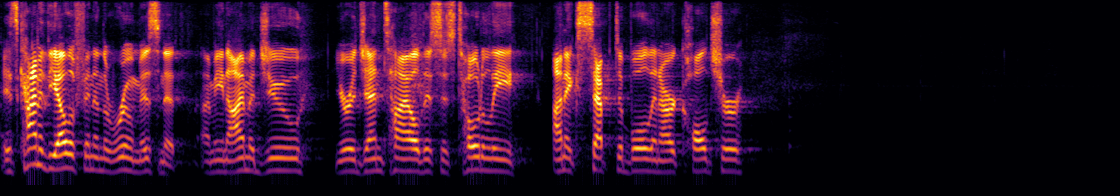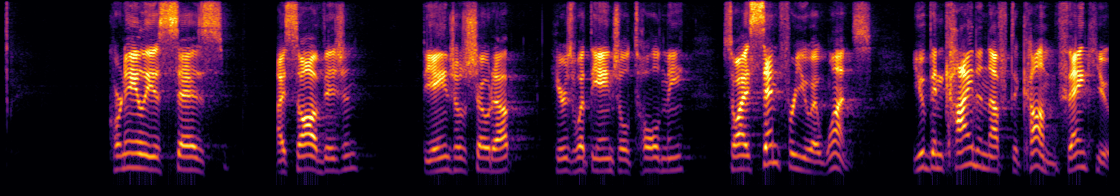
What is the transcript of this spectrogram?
It's kind of the elephant in the room, isn't it? I mean, I'm a Jew, you're a Gentile. This is totally unacceptable in our culture. Cornelius says, I saw a vision. The angel showed up. Here's what the angel told me. So I sent for you at once. You've been kind enough to come. Thank you.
